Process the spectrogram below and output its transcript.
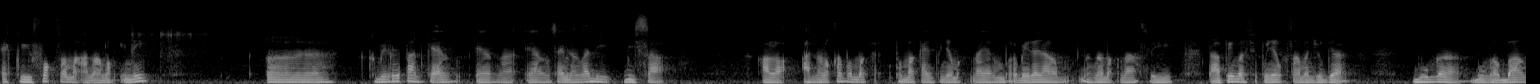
equivoc sama analog ini uh, kemiripan kayak yang, yang yang saya bilang tadi bisa. Kalau analog kan pemak pemakaian punya makna yang berbeda dalam dengan makna asli tapi masih punya kesamaan juga. Bunga bunga bang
